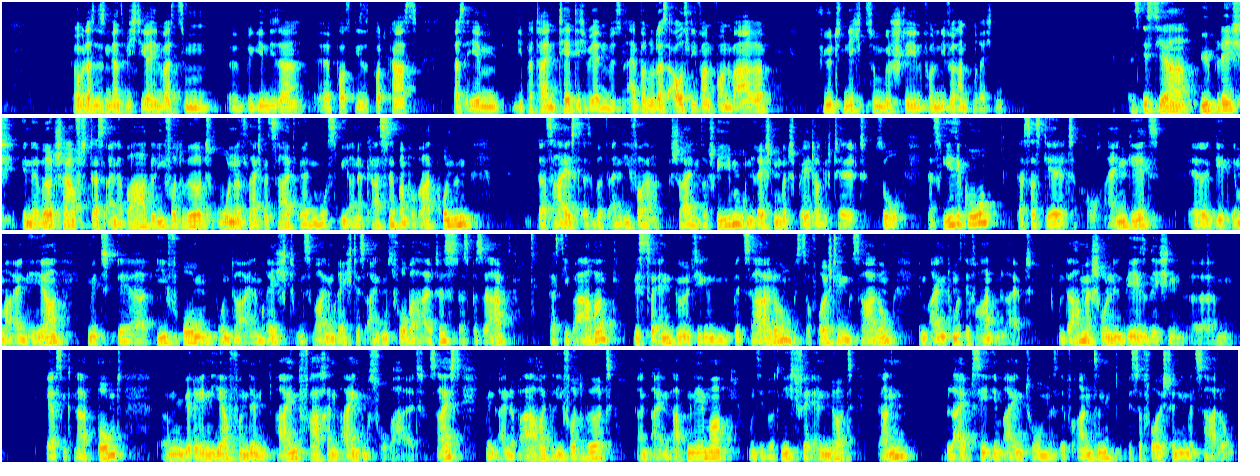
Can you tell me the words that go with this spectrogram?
Ich glaube, das ist ein ganz wichtiger Hinweis zum äh, Beginn dieser äh, Post, dieses Podcasts, dass eben die Parteien tätig werden müssen. Einfach nur das Ausliefern von Ware führt nicht zum Bestehen von Lieferantenrechten. Es ist ja üblich in der Wirtschaft, dass eine Ware geliefert wird, ohne dass gleich bezahlt werden muss, wie an der Kasse beim Privatkunden. Das heißt, es wird ein Lieferschein unterschrieben und die Rechnung wird später gestellt. So, das Risiko, dass das Geld auch eingeht, äh, geht immer einher mit der Lieferung unter einem Recht, und zwar einem Recht des Eigentumsvorbehaltes, das besagt, dass die Ware bis zur endgültigen Bezahlung, bis zur vollständigen Bezahlung im Eigentum des Lieferanten bleibt. Und da haben wir schon den wesentlichen ähm, ersten Knackpunkt. Ähm, wir reden hier von dem einfachen Eigentumsvorbehalt. Das heißt, wenn eine Ware geliefert wird an einen Abnehmer und sie wird nicht verändert, dann bleibt sie im Eigentum des Lieferanten bis zur vollständigen Bezahlung.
